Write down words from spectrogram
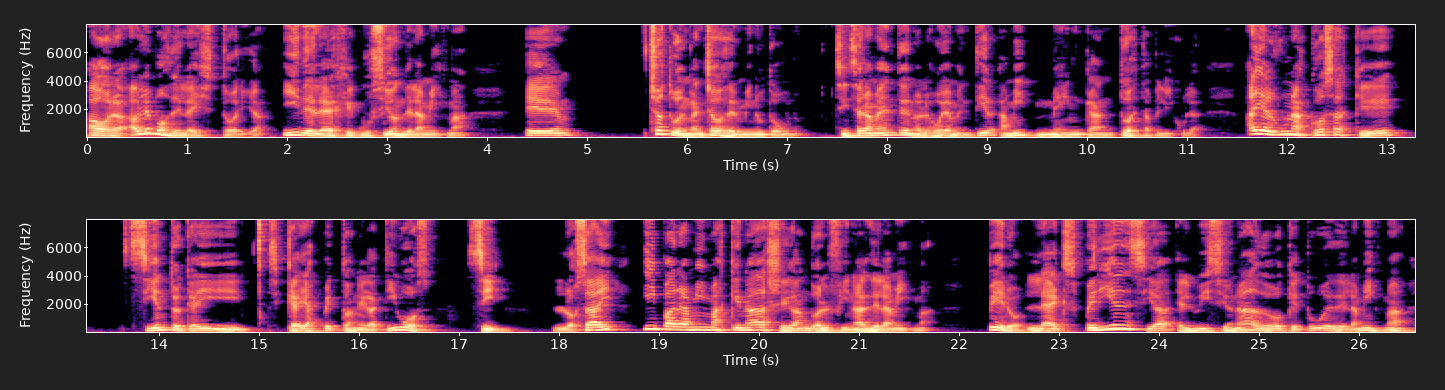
Ahora, hablemos de la historia y de la ejecución de la misma. Eh, yo estuve enganchado desde el minuto uno. Sinceramente, no les voy a mentir, a mí me encantó esta película. Hay algunas cosas que siento que hay, que hay aspectos negativos, sí, los hay, y para mí más que nada llegando al final de la misma. Pero la experiencia, el visionado que tuve de la misma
